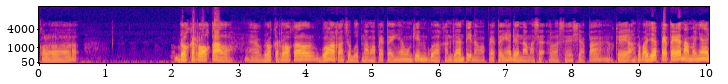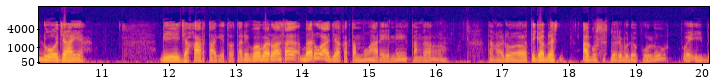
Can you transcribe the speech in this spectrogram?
Kalau broker lokal ya broker lokal gue gak akan sebut nama PT-nya mungkin gue akan ganti nama PT-nya dan nama salesnya siapa. Oke anggap aja PT-nya namanya Duo Jaya di Jakarta gitu. Tadi gue baru asa baru aja ketemu hari ini tanggal tanggal 2 13 Agustus 2020 WIB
